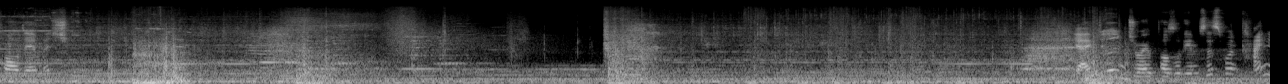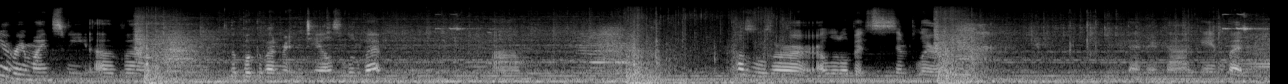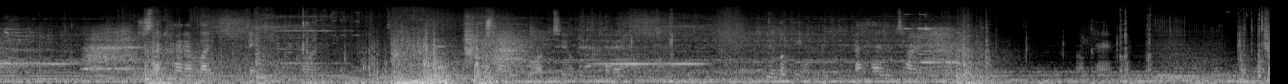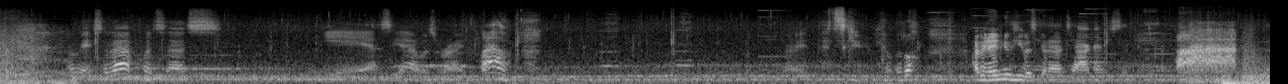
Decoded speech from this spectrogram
fall damage. Yeah, I do enjoy puzzle games. This one kind of reminds me of um, the Book of Unwritten Tales a little bit. Um, puzzles are a little bit simpler than in that game, but just that kind of like thinking to? Kind be looking ahead of time. Okay. Okay, so that puts us. Yes, yeah, I was right. Wow. Alright, that scared me a little. I mean, I knew he was gonna attack. I just didn't. Damn,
